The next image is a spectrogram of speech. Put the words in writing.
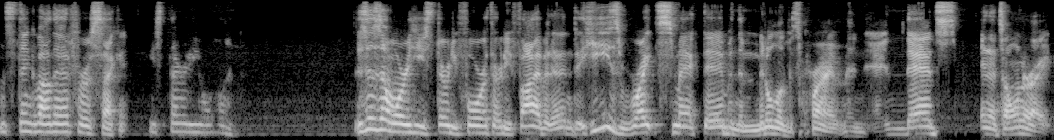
Let's think about that for a second. He's 31. This isn't where he's 34, 35, and he's right smack dab in the middle of his prime, and, and that's in its own right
